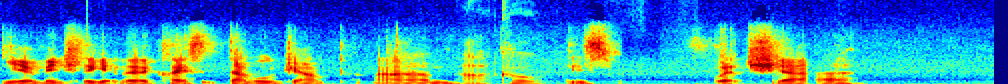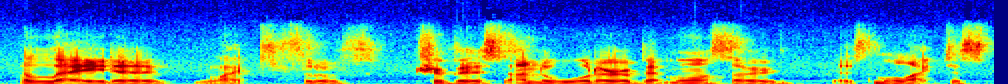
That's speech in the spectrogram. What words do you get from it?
you eventually get the classic double jump. Um, Oh, cool. these which uh, allow you to like sort of traverse underwater a bit more. So it's more like just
